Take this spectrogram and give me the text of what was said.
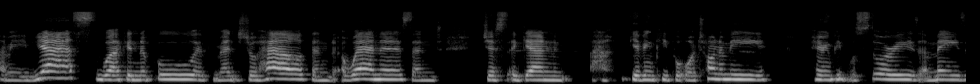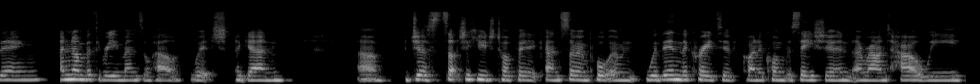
I mean yes work in nepal with menstrual health and awareness and just again giving people autonomy hearing people's stories, amazing. And number three, mental health, which again, um, just such a huge topic and so important within the creative kind of conversation around how we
